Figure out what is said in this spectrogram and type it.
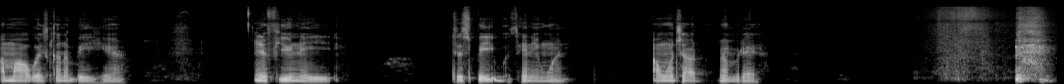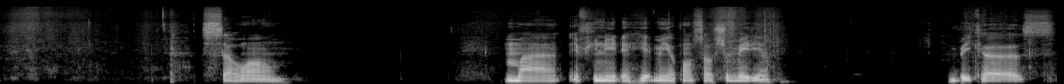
I'm always gonna be here. If you need to speak with anyone, I want y'all to remember that. so um my if you need to hit me up on social media because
